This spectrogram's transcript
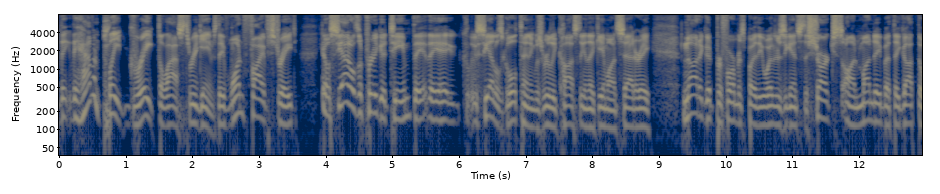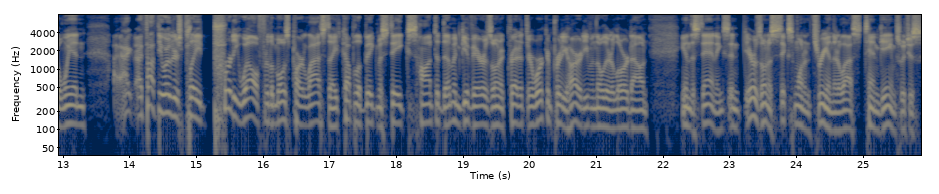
they, they haven't played great the last three games. They've won five straight. You know, Seattle's a pretty good team. They they Seattle's goaltending was really costly in that game on Saturday. Not a good performance by the Oilers against the Sharks on Monday, but they got the win. I, I thought the Oilers played pretty well for the most part last night. A couple of big mistakes haunted them, and give Arizona credit. They're working pretty hard, even though they're lower down in the standings. And Arizona's six one and three in their last ten games, which is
